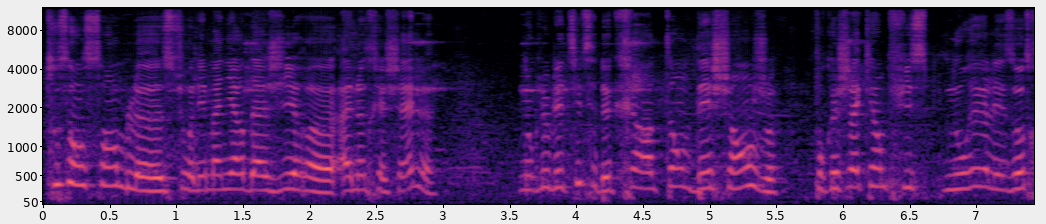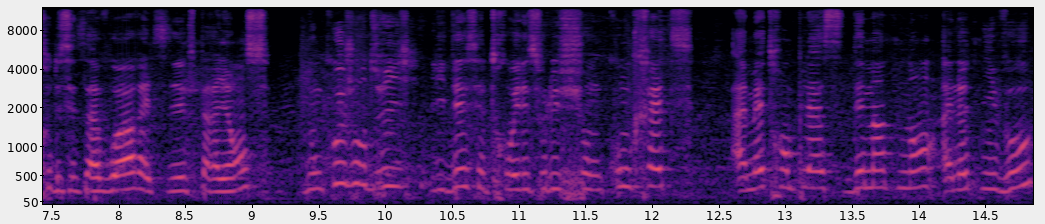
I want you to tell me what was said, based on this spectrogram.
tous ensemble euh, sur les manières d'agir euh, à notre échelle. Donc l'objectif, c'est de créer un temps d'échange pour que chacun puisse nourrir les autres de ses savoirs et de ses expériences. Donc aujourd'hui, l'idée, c'est de trouver des solutions concrètes à mettre en place dès maintenant, à notre niveau,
